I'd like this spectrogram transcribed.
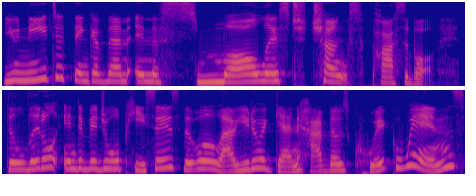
you need to think of them in the smallest chunks possible. The little individual pieces that will allow you to again have those quick wins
